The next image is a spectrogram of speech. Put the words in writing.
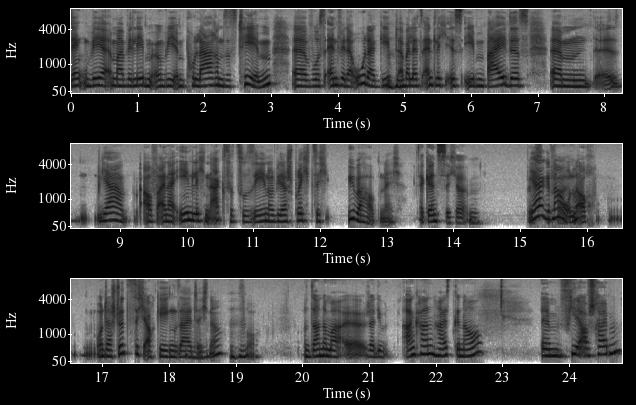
denken wir ja immer, wir leben irgendwie im polaren System, äh, wo es entweder oder gibt, mhm. aber letztendlich ist eben beides ähm, äh, ja auf einer ähnlichen Achse zu sehen und widerspricht sich überhaupt nicht. Ergänzt sich ja im Ja, genau. Fall, ne? Und auch unterstützt sich auch gegenseitig. Mhm. Ne? Mhm. So. Und sag nochmal, äh, Ankern heißt genau? Ähm, viel aufschreiben.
